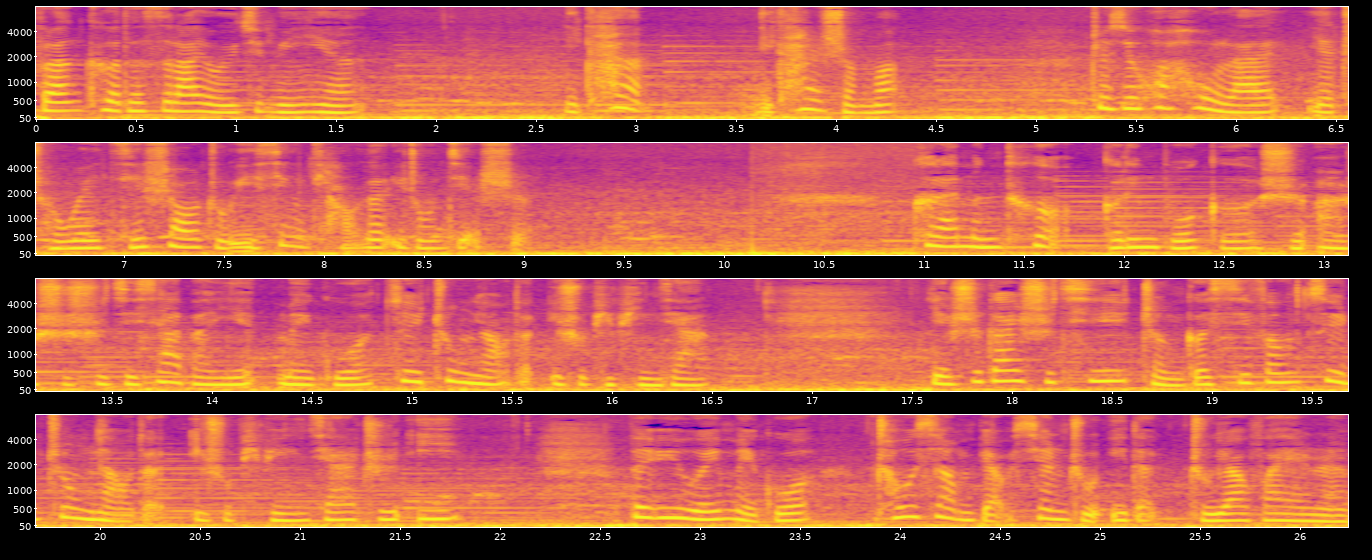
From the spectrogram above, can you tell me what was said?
弗兰克·特斯拉有一句名言：“你看，你看什么？”这句话后来也成为极少主义信条的一种解释。克莱门特·格林伯格是二十世纪下半叶美国最重要的艺术批评家，也是该时期整个西方最重要的艺术批评家之一，被誉为美国。抽象表现主义的主要发言人，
